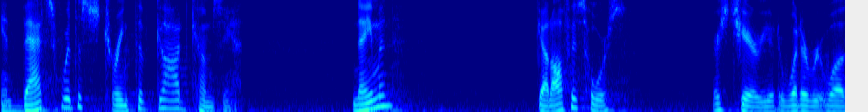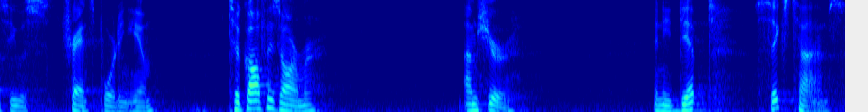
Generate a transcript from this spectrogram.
And that's where the strength of God comes in. Naaman got off his horse, or his chariot, or whatever it was he was transporting him, took off his armor, I'm sure, and he dipped six times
